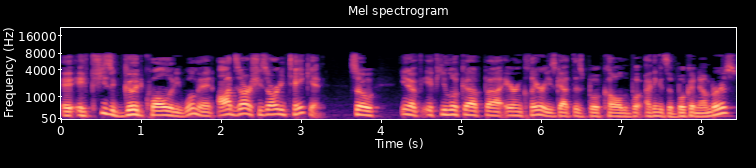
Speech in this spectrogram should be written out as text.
if she's a good quality woman, odds are she's already taken. So you know, if, if you look up uh, Aaron Clarey, he's got this book called, I think it's a Book of Numbers.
